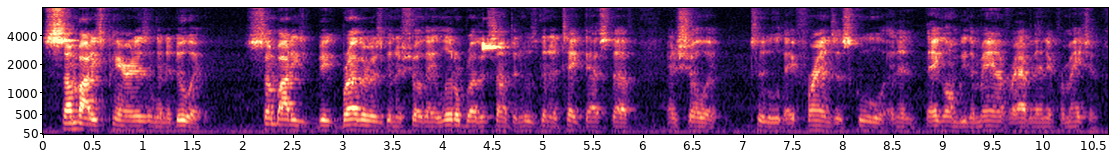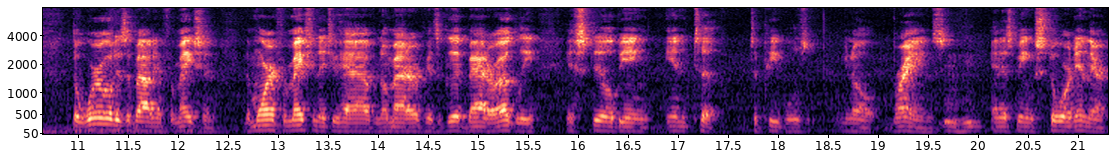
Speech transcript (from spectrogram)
somebody's parent isn't gonna do it. Somebody's big brother is gonna show their little brother something who's gonna take that stuff and show it to their friends at school, and then they're gonna be the man for having that information. The world is about information. The more information that you have, no matter if it's good, bad, or ugly, is still being into to people's you know brains, hmm and it's being stored in there.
